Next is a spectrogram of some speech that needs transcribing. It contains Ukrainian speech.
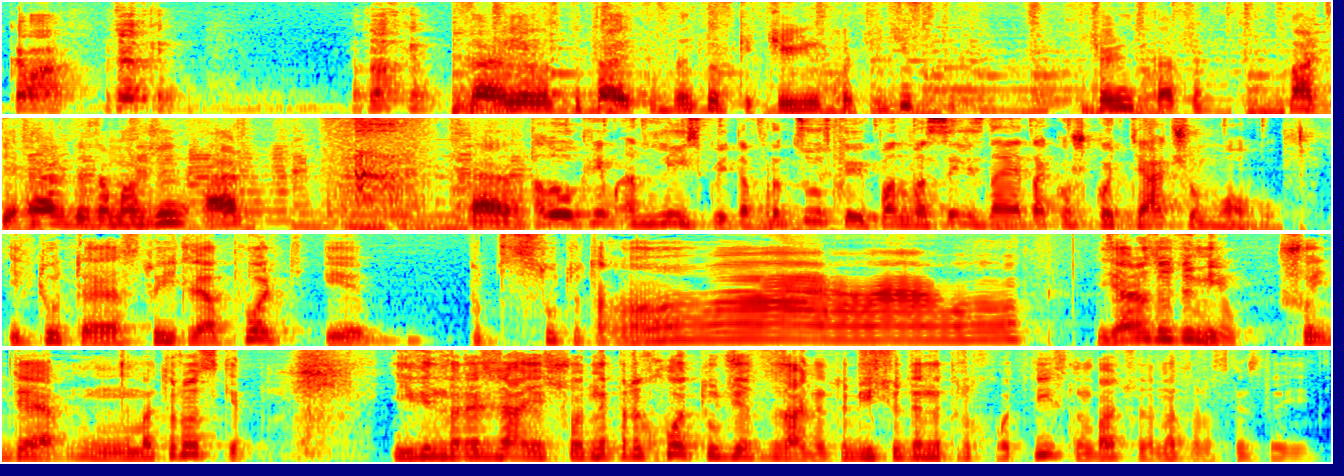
On, Матроскин. Матроскин. Зараз його спитаю по-французьки, чи він хоче їсти. Що він скаже? Марті, ер де заманжи, ер. Ер. Але окрім англійської та французької, пан Василь знає також котячу мову. І тут е, стоїть Леопольд і тут суто так. Я розумів, що йде м, Матроскін, і він виражає, що не приходь, тут же зайнято, тобі сюди не приходь. Дійсно, бачу, Матроскін стоїть.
